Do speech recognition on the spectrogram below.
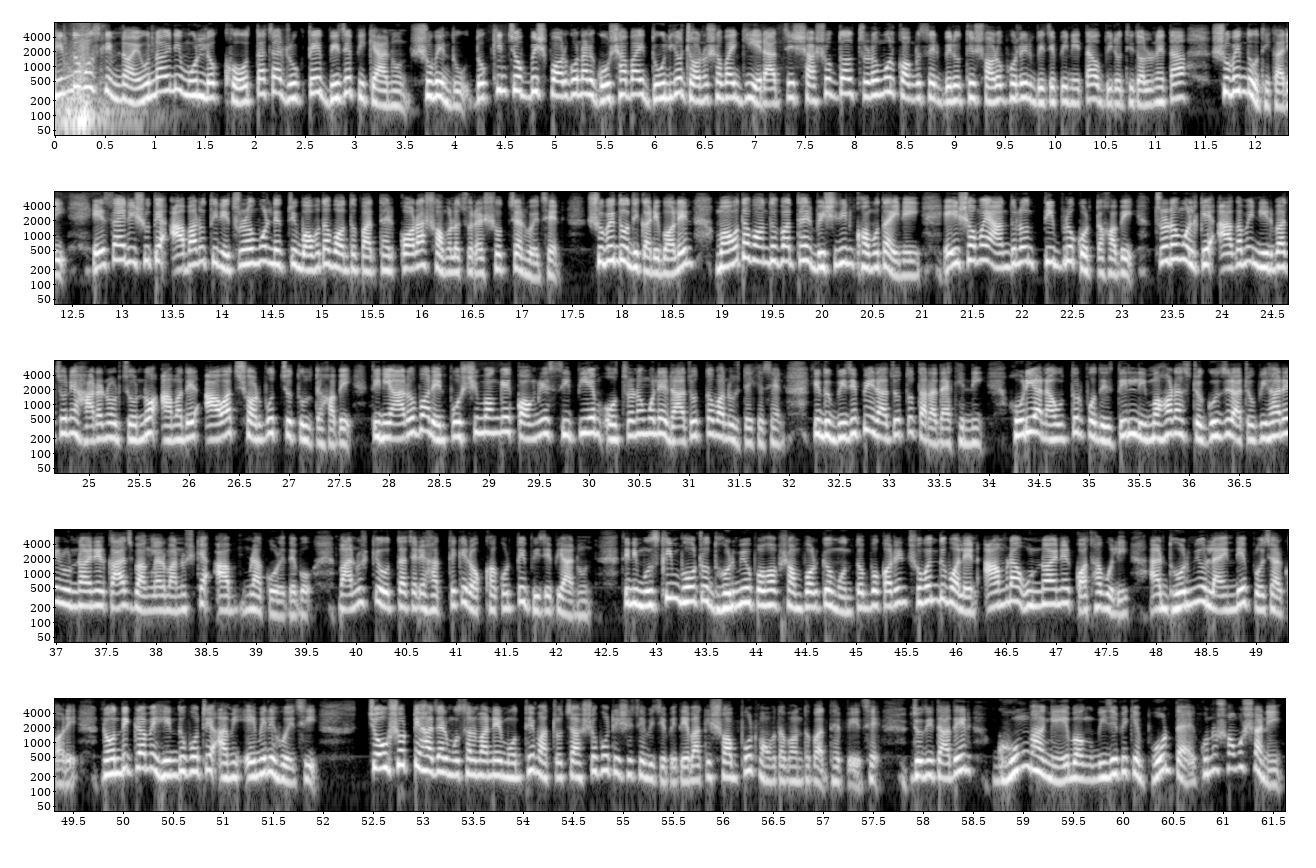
হিন্দু মুসলিম নয়, উন্নয়নই মূল লক্ষ্য, অত্যাচার রুখতে বিজেপিকে আনুন। শুভেন্দু, দক্ষিণ চব্বিশ পরগনার গোসাবায় দলীয় জনসভায় গিয়ে রাজ্যের শাসক দল তৃণমূল কংগ্রেসের বিরুদ্ধে সরব হলেন বিজেপি নেতা ও বিরোধী দলনেতা শুভেন্দু অধিকারী। এসআইয়ের ইস্যুতে আবারও তিনি তৃণমূল নেত্রী মমতা বন্দ্যোপাধ্যায়ের কড়া সমালোচনায় সোচ্চার হয়েছেন। শুভেন্দু অধিকারী বলেন, মমতা বন্দ্যোপাধ্যায়ের বেশি দিন ক্ষমতায় নেই। এই সময় আন্দোলন তীব্র করতে হবে। তৃণমূলকে আগামী নির্বাচনে হারানোর জন্য আমাদের আওয়াজ সর্বোচ্চ তুলতে হবে। তিনি আরও বলেন, পশ্চিমবঙ্গে কংগ্রেস সিপিএম ও তৃণমূলের রাজত্ব মানুষ দেখেছেন, কিন্তু বিজেপির রাজত্ব তারা দেখেননি। হরিয়ানা, উত্তরপ্রদেশ, দিল্লি, মহারাষ্ট্র, গুজরাট ও বিহারের উন্নয়নের কাজ বাংলার মানুষকে আমরা করে দেব। মানুষকে অত্যাচারের হাত থেকে রক্ষা করতে বিজেপি আনুন। তিনি মুসলিম ভোট ও ধর্মীয় প্রভাব সম্পর্কেও মন্তব্য করেন। শুভেন্দু বলেন, আমরা উন্নয়নের কথা বলি আর ধর্মীয় লাইন দিয়ে প্রচার করে। নন্দীগ্রামে হিন্দু ভোটে আমি এমএলএ হয়েছি। চৌষট্টি হাজার মুসলমানের মধ্যে মাত্র চারশো ভোট এসেছে বিজেপিতে, বাকি সব ভোট মমতা বন্দ্যোপাধ্যায় পেয়েছে। যদি তাদের ঘুম ভাঙে এবং বিজেপিকে ভোট দেয়, কোনো সমস্যা নেই।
